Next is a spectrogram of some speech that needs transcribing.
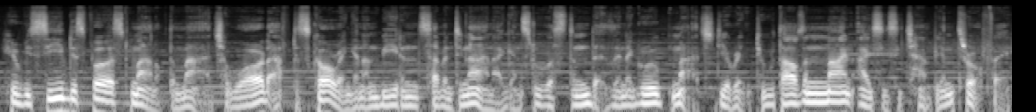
He received his first Man of the Match award after scoring an unbeaten 79 against West Indies in a group match during 2009 ICC Champion Trophy.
